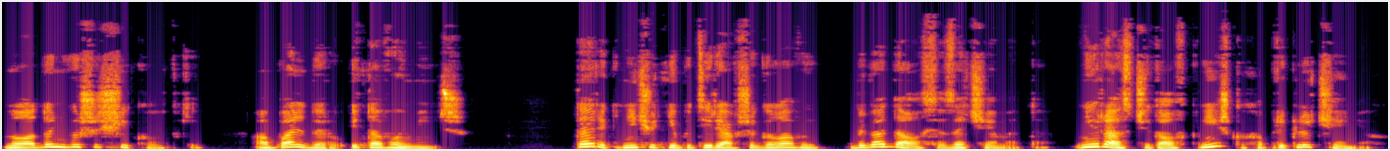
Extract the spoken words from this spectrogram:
на ладонь выше щиколотки, а Бальдеру и того меньше. Тарик, ничуть не потерявший головы, догадался, зачем это. Не раз читал в книжках о приключениях.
